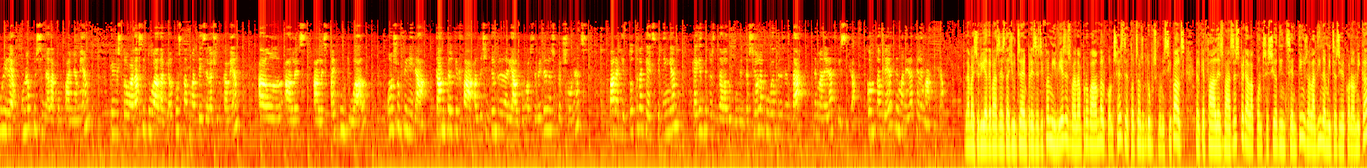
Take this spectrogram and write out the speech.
obrirem una oficina d'acompanyament que es trobarà situada aquí al costat mateix de l'Ajuntament, a l'espai puntual, on s'oferirà tant pel que fa al teixit empresarial com al servei de les persones perquè tots aquells que tinguem que hagin de presentar la documentació la puguem presentar de manera física, com també de manera telemàtica. La majoria de bases d'ajuts a empreses i famílies es van aprovar amb el consens de tots els grups municipals pel que fa a les bases per a la concessió d'incentius a la dinamització econòmica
